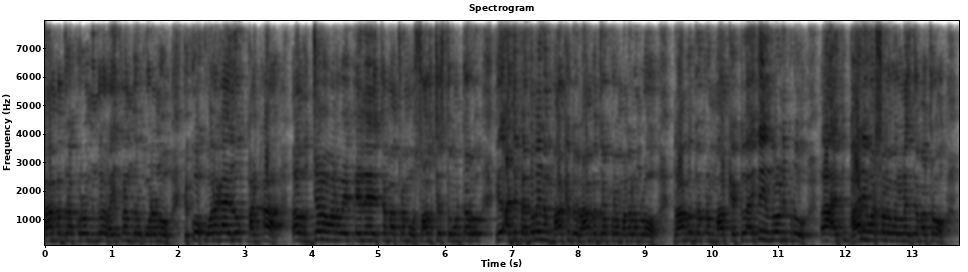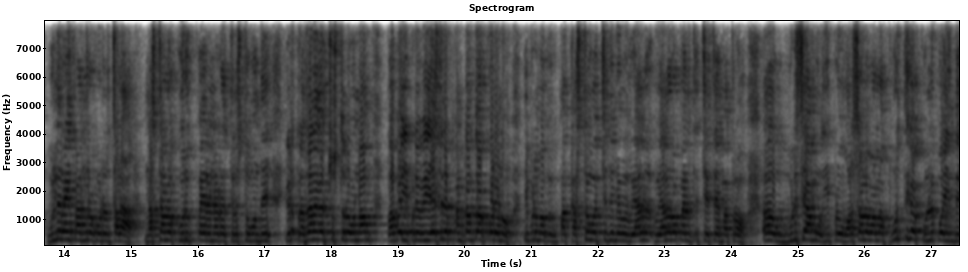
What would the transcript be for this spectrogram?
రామభద్రాపురం ఇందులో రైతులందరూ కూడాను ఎక్కువ కూరగాయలు పంట ఉద్యానవన వైపున అయితే మాత్రము సాగు చేస్తూ ఉంటారు. అతి పెద్దమైన మార్కెట్ రామభద్రాపురం మండలంలో రామభద్రాపురం మార్కెట్. అయితే ఇందులో ఇప్పుడు అతి భారీ వర్షాల వలన అయితే మాత్రం ఉల్లి రైతులందరూ కూడా చాలా నష్టాల్లో కూరుకుపోయారనేది తెలుస్తూ ఉంది. ఇక్కడ ప్రధానంగా చూస్తూనే ఉన్నాం. బాబా ఇప్పుడు వేసిన పంటంతా కూడాను ఇప్పుడు మాకు మాకు కష్టం వచ్చింది. మేము వేల వేల రూపాయలు తెచ్చితే మాత్రం ఉడిసాము ఇప్పుడు వర్షాల వల్ల పూర్తిగా కుళ్ళిపోయింది.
